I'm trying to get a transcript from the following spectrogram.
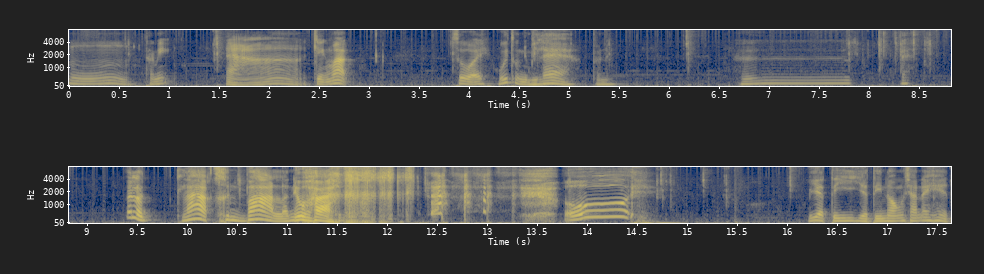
อืมทางนี้อ่าเก่งมาก สวยหุ้ยตรงนี้มีแร่แป๊บนึงเฮ้ยเอ๊ะเอ้ยเราลากขึ้นบ้านแล้วนี่หว่า โอ้ยอย่าตีอย่าตีน้องฉันไอเห็ด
